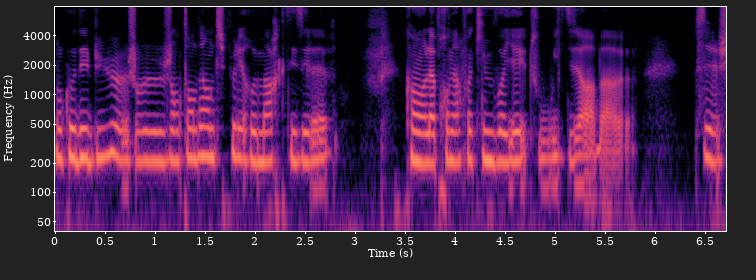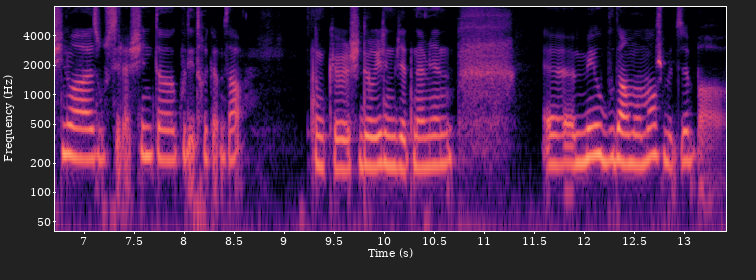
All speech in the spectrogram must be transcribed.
Donc au début, euh, j'entendais un petit peu les remarques des élèves. Quand la première fois qu'ils me voyaient et tout, ils disaient ah bah c'est la chinoise ou c'est la shintok ou des trucs comme ça donc euh, je suis d'origine vietnamienne. Euh, mais au bout d'un moment, je me disais, bah,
